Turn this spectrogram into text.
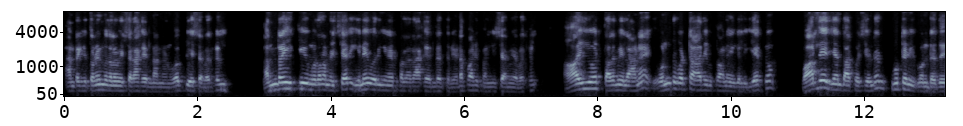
அன்றைக்கு துணை முதலமைச்சராக இருந்தார் ஓபிஎஸ் அவர்கள் அன்றைக்கு முதலமைச்சர் இணை ஒருங்கிணைப்பாளராக இருந்த திரு எடப்பாடி பழனிசாமி அவர்கள் ஆகியோர் தலைமையிலான ஒன்றுபட்ட அதிமுக எங்கள் இயக்கம் பாரதிய ஜனதா கட்சியுடன் கூட்டணி கொண்டது.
